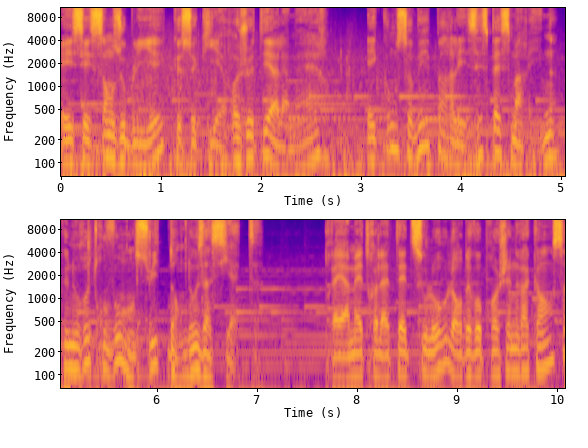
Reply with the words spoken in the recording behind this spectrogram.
Et c'est sans oublier que ce qui est rejeté à la mer est consommé par les espèces marines que nous retrouvons ensuite dans nos assiettes. Prêt à mettre la tête sous l'eau lors de vos prochaines vacances?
